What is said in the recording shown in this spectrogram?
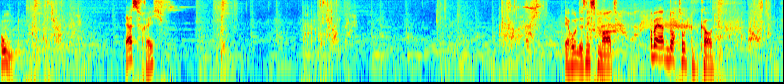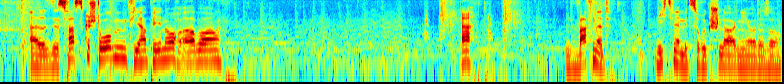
Oh. Der ist frech. Der Hund ist nicht smart. Aber er hat ihn doch tot gekaut. Also, sie ist fast gestorben. 4 HP noch, aber... Ah. Entwaffnet. Nichts mehr mit zurückschlagen hier oder so.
